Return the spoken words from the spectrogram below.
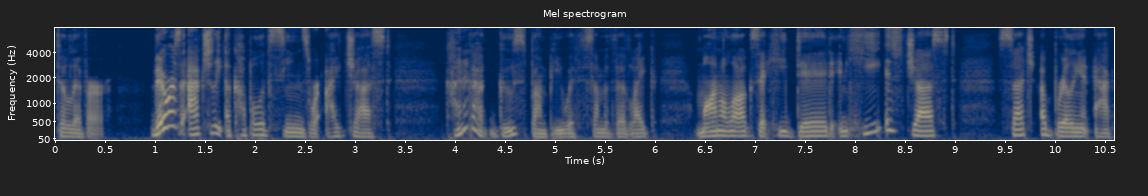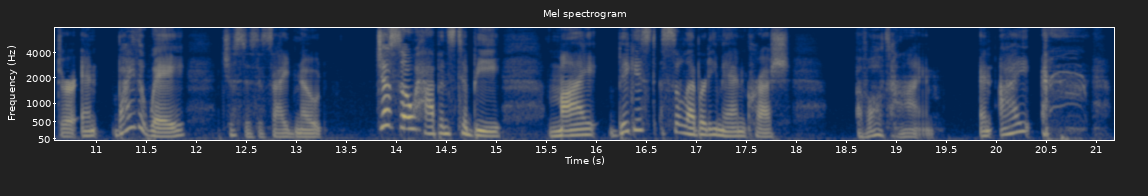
deliver. There was actually a couple of scenes where I just kind of got goosebumpy with some of the like monologues that he did. And he is just such a brilliant actor. And by the way, just as a side note, just so happens to be my biggest celebrity man crush of all time. And I,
